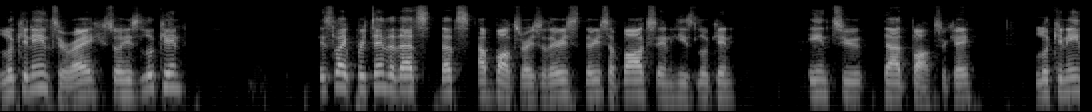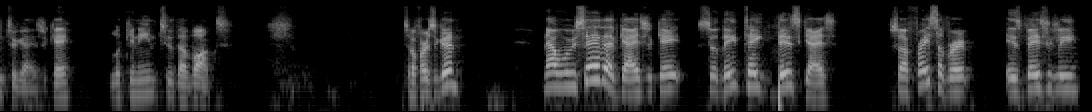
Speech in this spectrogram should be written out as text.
looking into, right? So he's looking, it's like pretend that that's, that's a box, right? So there is, there is a box and he's looking into that box, okay? Looking into guys, okay? Looking into the box. So far so good? Now when we say that guys, okay, so they take this guys. So a phrasal verb is basically,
